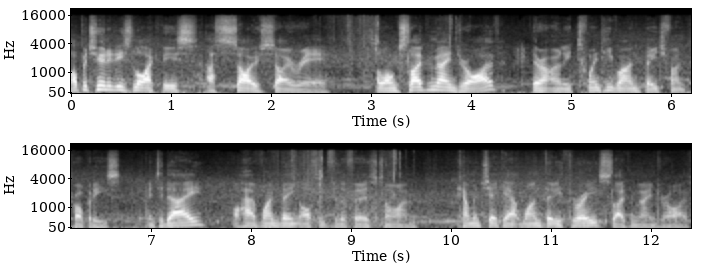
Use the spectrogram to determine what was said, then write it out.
Opportunities like this are so, so rare. Along Sloping Main Drive, there are only 21 beachfront properties, and today I'll have one being offered for the first time. Come and check out 133 Sloping Main Drive.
